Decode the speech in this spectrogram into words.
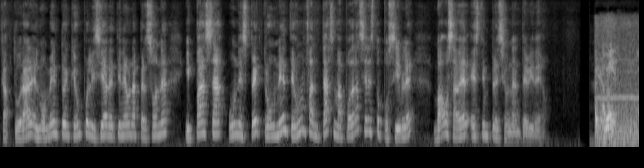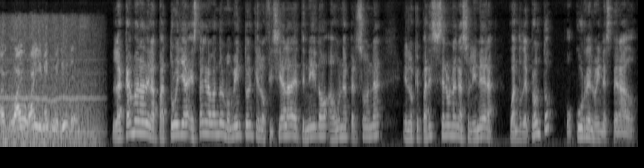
capturar el momento en que un policía detiene a una persona y pasa un espectro, un ente, un fantasma. ¿Podrá ser esto posible? Vamos a ver este impresionante video. La cámara de la patrulla está grabando el momento en que el oficial ha detenido a una persona en lo que parece ser una gasolinera, cuando de pronto ocurre lo inesperado.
